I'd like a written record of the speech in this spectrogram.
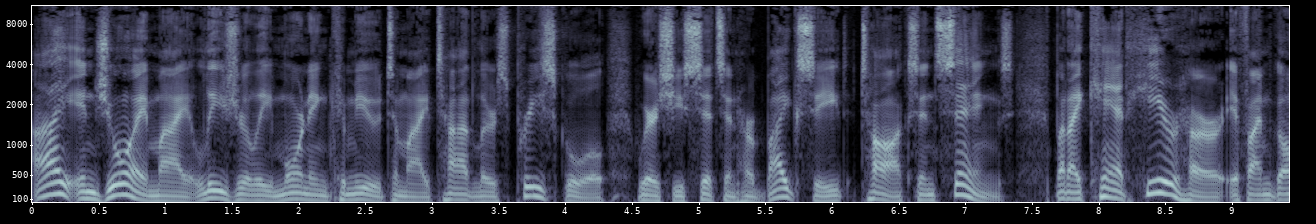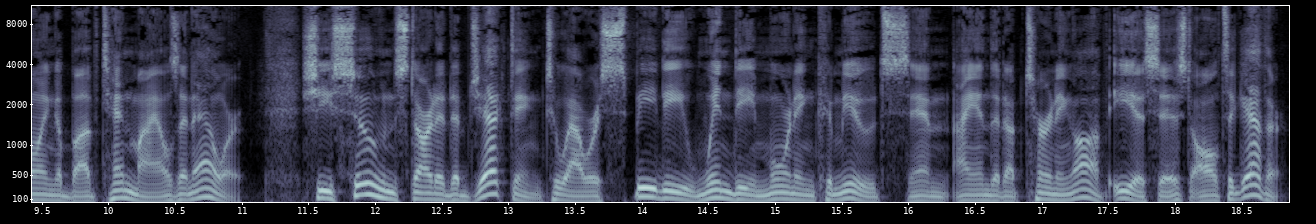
I enjoy my leisurely morning commute to my toddler's preschool, where she sits in her bike seat, talks, and sings, but I can't hear her if I'm going above 10 miles an hour. She soon started objecting to our speedy, windy morning commutes, and I ended up turning off e-assist altogether.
